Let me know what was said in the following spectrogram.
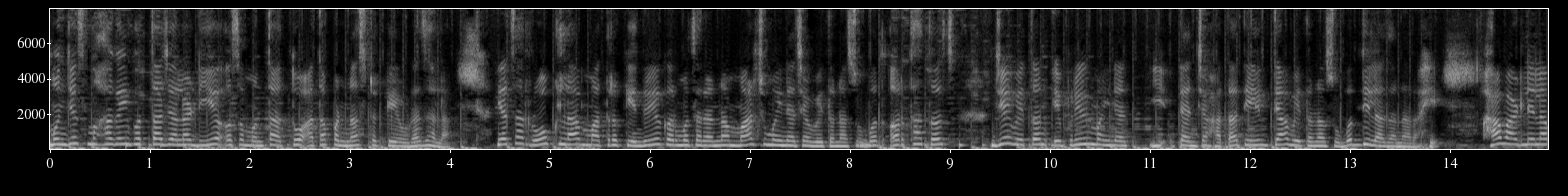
म्हणजेच महागाई भत्ता ज्याला डीए असं म्हणतात तो आता पन्नास टक्के एवढा झाला. याचा रोख लाभ मात्र केंद्रीय कर्मचाऱ्यांना मार्च महिन्याच्या वेतनासोबत अर्थातच जे वेतन एप्रिल महिन्यात त्यांच्या हातात येईल त्या वेतनासोबत दिला जाणार आहे. हा वाढलेला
